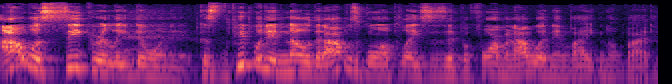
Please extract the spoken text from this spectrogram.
I was secretly doing it because people didn't know that I was going places and performing. I wasn't inviting nobody.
